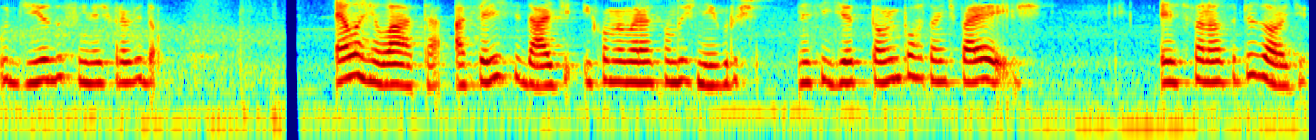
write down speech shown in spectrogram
o dia do fim da escravidão. Ela relata a felicidade e comemoração dos negros nesse dia tão importante para eles. Esse foi nosso episódio.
